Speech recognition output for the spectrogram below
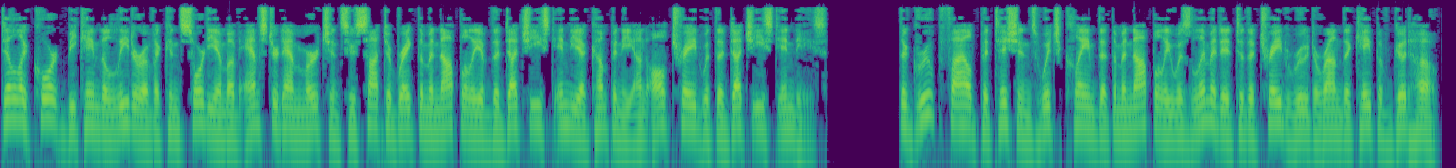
De la Court became the leader of a consortium of Amsterdam merchants who sought to break the monopoly of the Dutch East India Company on all trade with the Dutch East Indies. The group filed petitions which claimed that the monopoly was limited to the trade route around the Cape of Good Hope.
